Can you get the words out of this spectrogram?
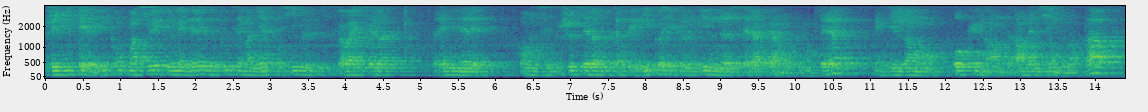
J'hésitais, vicomte m'assurait qu'il m'aiderait de toutes les manières possibles que ce travail sera rémunéré. Je serai tout à fait libre et que le film ne sera qu'un documentaire, exigeant aucune invention de ma part,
